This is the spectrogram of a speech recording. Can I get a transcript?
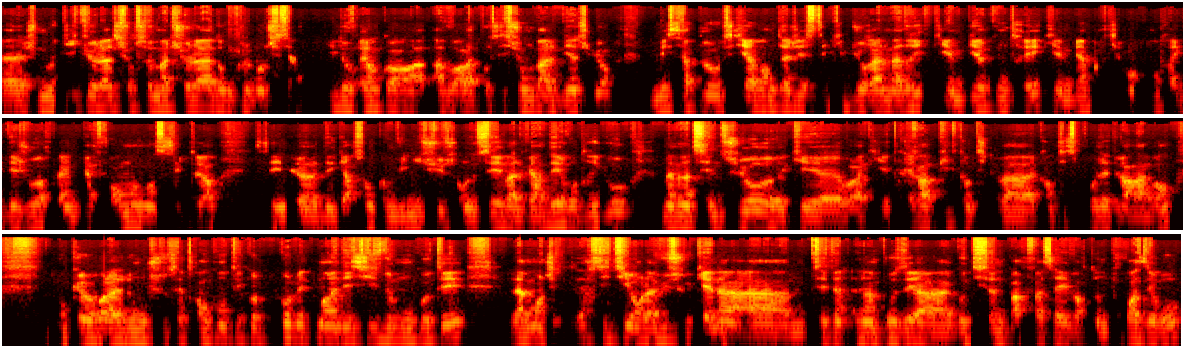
Euh, je me dis que là sur ce match-là, donc le Manchester City devrait encore avoir la possession de balle, bien sûr, mais ça peut aussi avantager cette équipe du Real Madrid qui aime bien contrer, qui aime bien partir en contre avec des joueurs quand même performants dans ce secteur. Euh, des garçons comme Vinicius, on le sait, Valverde, Rodrigo, même Asensio, qui est voilà qui est très rapide quand il va quand il se projette vers l'avant. Donc euh, voilà, donc cette rencontre est complètement indécise de mon côté. La Manchester City, on l'a vu ce week-end, s'est imposé à Goodison Park face à Everton 3-0.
